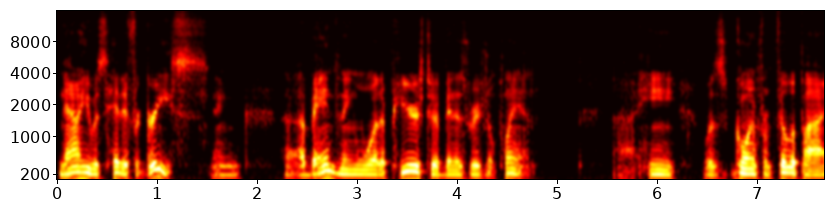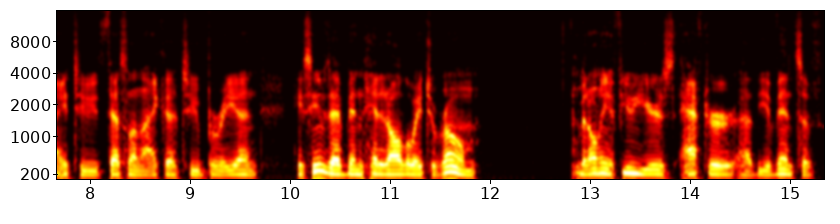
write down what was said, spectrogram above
now he was headed for Greece and uh, abandoning what appears to have been his original plan. Uh, he was going from Philippi to Thessalonica to Berea, and he seems to have been headed all the way to Rome. But only a few years after uh, the events of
